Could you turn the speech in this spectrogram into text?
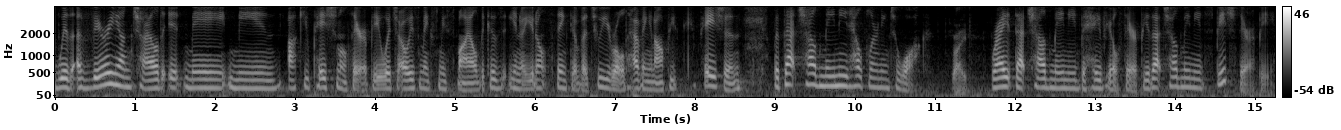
With a very young child, it may mean occupational therapy, which always makes me smile because you know you don't think of a two-year-old having an occupation, but that child may need help learning to walk Right. right? That child may need behavioral therapy. That child may need speech therapy.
